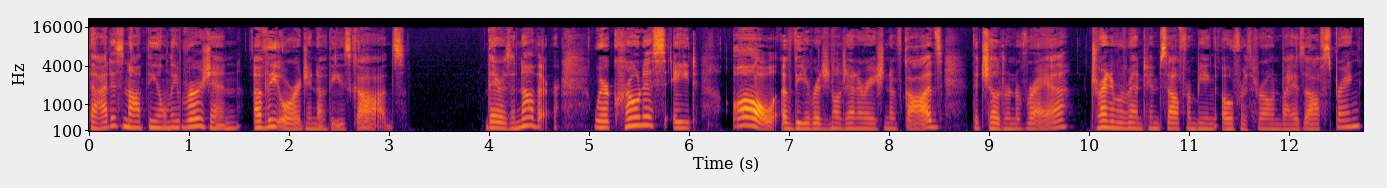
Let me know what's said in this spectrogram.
that is not the only version of the origin of these gods. There is another, where Cronus ate all of the original generation of gods, the children of Rhea, trying to prevent himself from being overthrown by his offspring,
